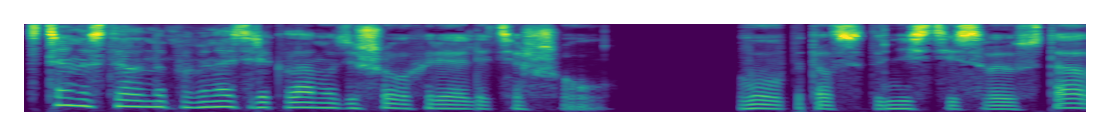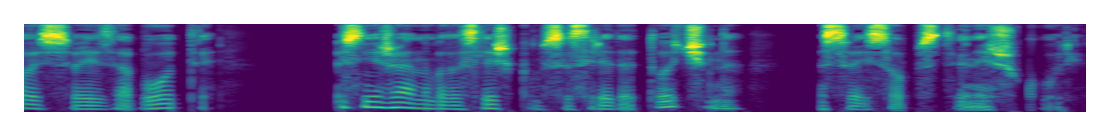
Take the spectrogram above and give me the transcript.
Сцена стала напоминать рекламу дешевых реалити-шоу. Вова пытался донести свою усталость, свои заботы, но Снежана была слишком сосредоточена на своей собственной шкуре.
